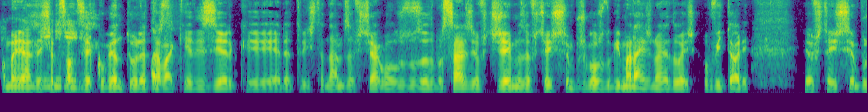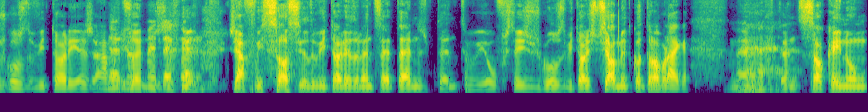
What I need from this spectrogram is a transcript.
Oh, Mariana, deixa-me só dizer que o Ventura estava aqui a dizer que era triste andarmos a fechar golos dos adversários. Eu festejei, mas eu festejo sempre os golos do Guimarães, não é? Dois, o Vitória. Eu festejo sempre os gols do Vitória já há muitos anos. já fui sócio do Vitória durante sete anos, portanto, eu festejo os gols do Vitória, especialmente contra o Braga. É, portanto, só quem, não,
